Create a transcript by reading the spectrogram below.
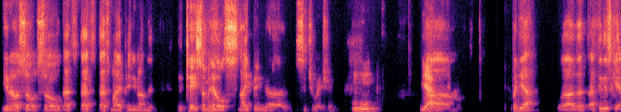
You know, so so that's that's that's my opinion on the the Taysom Hill sniping uh, situation. Mm-hmm. Yeah, um, but yeah, uh, I think this game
